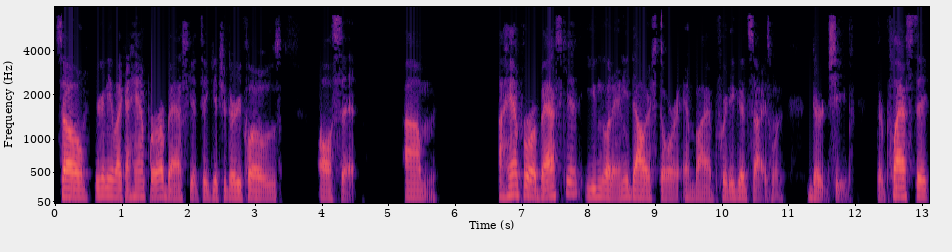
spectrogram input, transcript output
So you're gonna need like a hamper or a basket to get your dirty clothes all set. Um, a hamper or a basket, you can go to any dollar store and buy a pretty good size one, dirt cheap. They're plastic.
